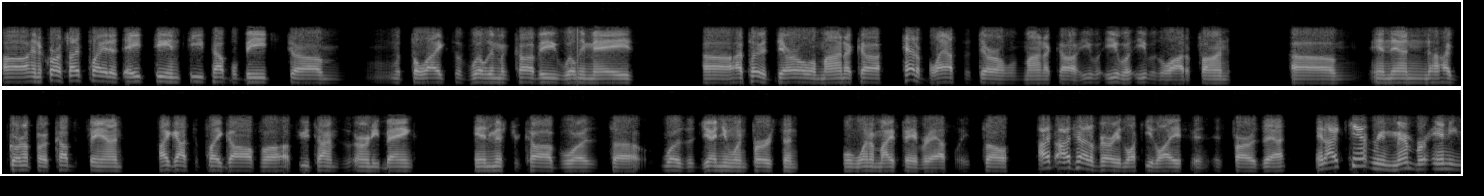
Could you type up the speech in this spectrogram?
uh, and of course I played at AT&T Pebble Beach um, with the likes of Willie McCovey, Willie Mays. Uh, I played with Daryle Lamonica. Had a blast with Daryle Lamonica. He he was he was a lot of fun. Um, and then uh, growing up a Cubs fan, I got to play golf uh, a few times with Ernie Banks, and Mr. Cub was uh, was a genuine person, well, one of my favorite athletes. So I've I've had a very lucky life in, as far as that, and I can't remember any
